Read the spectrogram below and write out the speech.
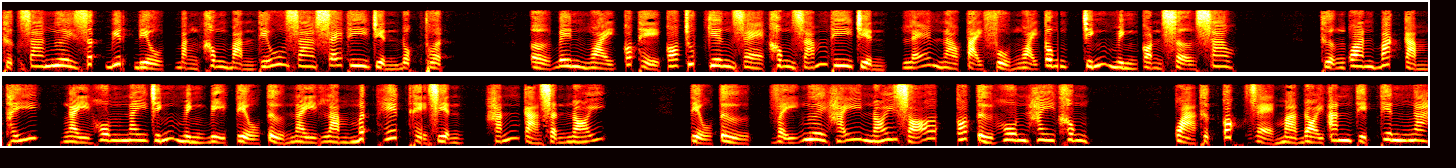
Thực ra ngươi rất biết điều bằng không bản thiếu ra sẽ thi triển độc thuật. Ở bên ngoài có thể có chút kiêng rè không dám thi triển, lẽ nào tại phủ ngoại công chính mình còn sợ sao? Thượng quan bác cảm thấy, ngày hôm nay chính mình bị tiểu tử này làm mất hết thể diện, hắn cả giận nói. Tiểu tử, vậy ngươi hãy nói rõ, có từ hôn hay không? Quả thực cóc rẻ mà đòi ăn thịt thiên nga.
